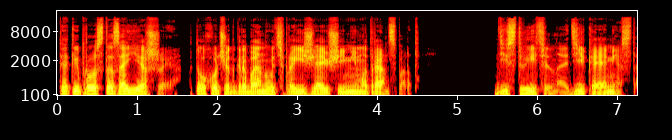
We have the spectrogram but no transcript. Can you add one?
так и просто заезжие, кто хочет грабануть проезжающий мимо транспорт. Действительно, дикое место.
